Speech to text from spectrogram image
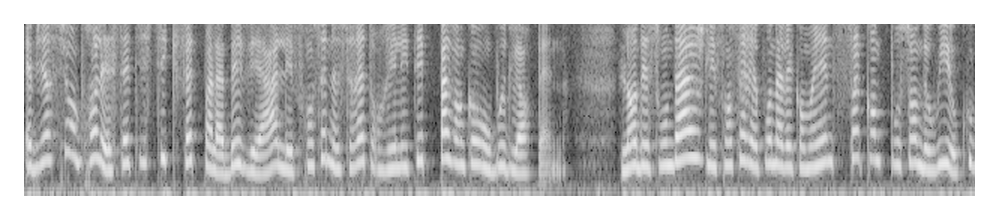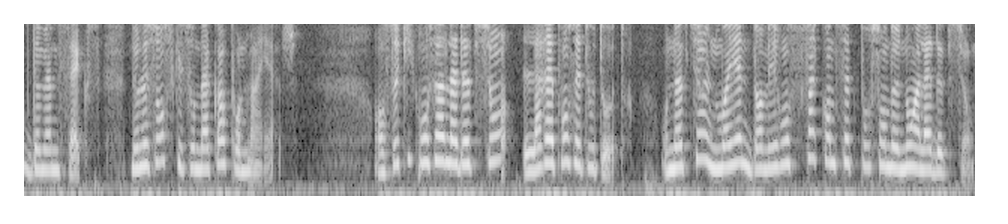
Eh bien, si on prend les statistiques faites par la BVA, les Français ne seraient en réalité pas encore au bout de leur peine. Lors des sondages, les Français répondent avec en moyenne 50% de oui aux couples de même sexe, dans le sens qu'ils sont d'accord pour le mariage. En ce qui concerne l'adoption, la réponse est tout autre. On obtient une moyenne d'environ 57% de non à l'adoption.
